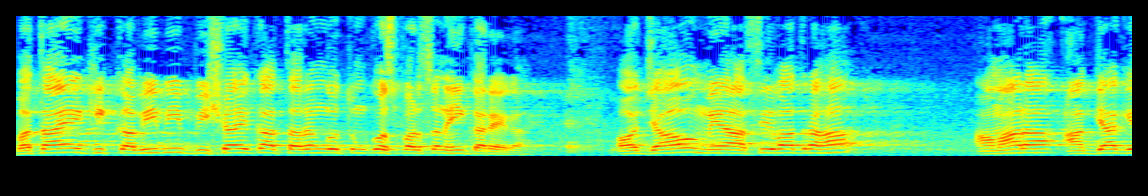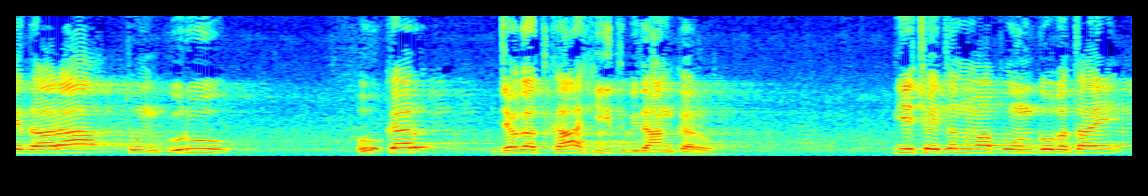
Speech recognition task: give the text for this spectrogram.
बताए कि कभी भी विषय का तरंग तुमको स्पर्श नहीं करेगा। और जाओ मेरा आशीर्वाद रहा, हमारा आज्ञा के द्वारा तुम गुरु होकर जगत का हित विधान करो। ये चैतन्य मापो उनको बताए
